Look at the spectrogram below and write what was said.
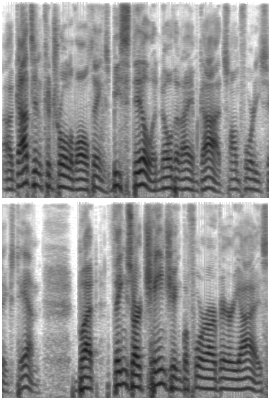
uh, God's in control of all things. Be still and know that I am God. Psalm forty six ten. But things are changing before our very eyes.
